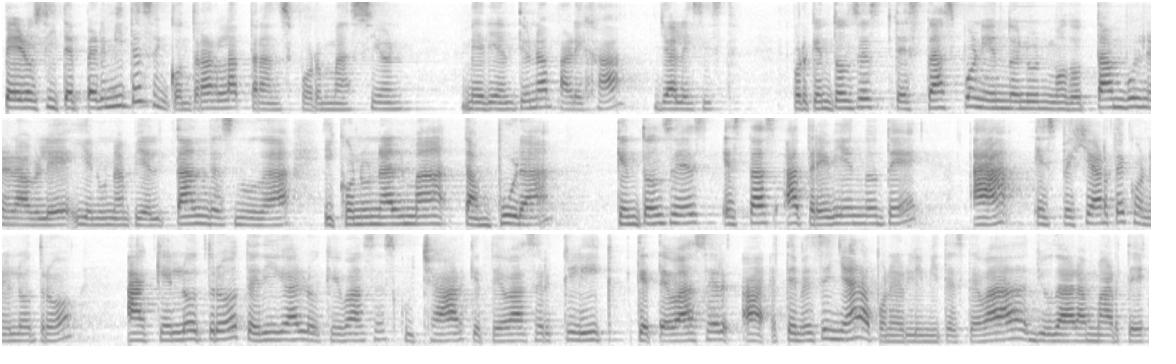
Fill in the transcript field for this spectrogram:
pero si te permites encontrar la transformación mediante una pareja, ya la hiciste. Porque entonces te estás poniendo en un modo tan vulnerable y en una piel tan desnuda y con un alma tan pura que entonces estás atreviéndote a espejearte con el otro a que el otro te diga lo que vas a escuchar, que te va a hacer clic, que te va a hacer, te va a enseñar a poner límites, te va a ayudar a amarte,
